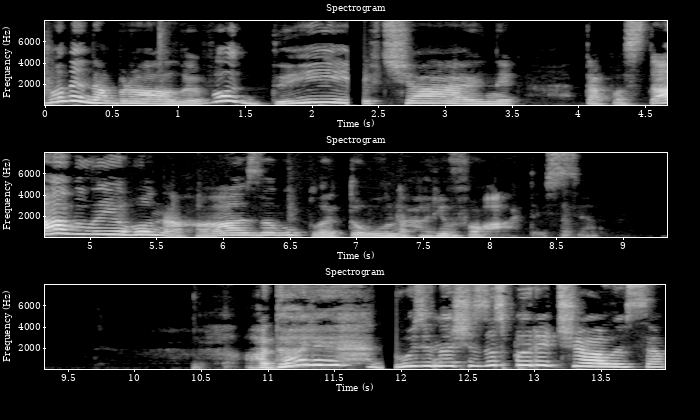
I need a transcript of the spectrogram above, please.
Вони набрали води в чайник та поставили його на газову плиту нагріватися. А далі друзі наші засперечалися,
